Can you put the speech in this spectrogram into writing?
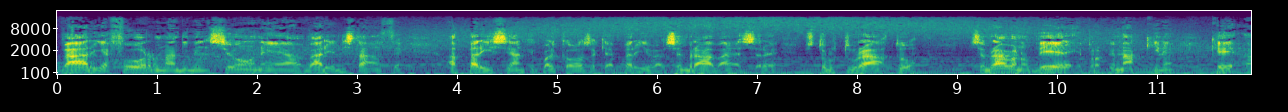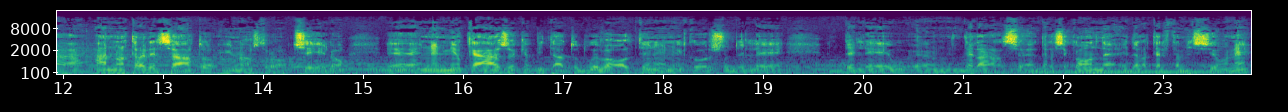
varia forma, dimensione, a varie distanze, apparisse anche qualcosa che appariva, sembrava essere strutturato, sembravano vere e proprie macchine che eh, hanno attraversato il nostro cielo. Eh, nel mio caso è capitato due volte nel corso delle, delle, eh, della, della, seconda e della terza missione.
